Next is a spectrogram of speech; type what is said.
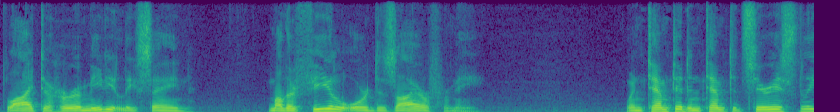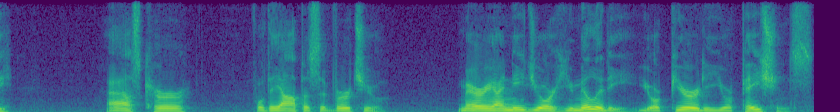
fly to her immediately, saying, Mother, feel or desire for me. When tempted and tempted seriously, ask her for the opposite virtue. Mary, I need your humility, your purity, your patience,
